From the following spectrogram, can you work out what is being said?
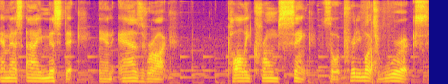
MSI Mystic and ASRock polychrome sync. So it pretty much works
